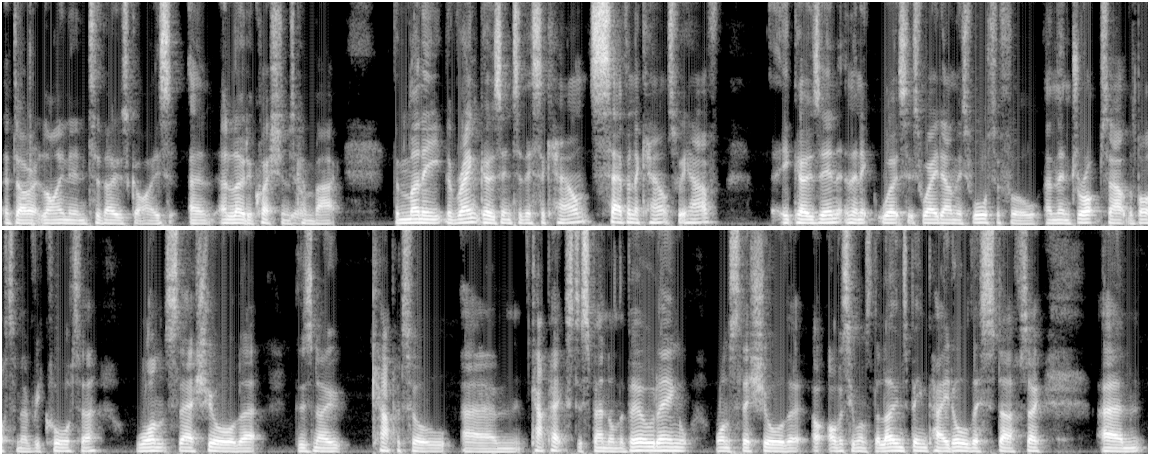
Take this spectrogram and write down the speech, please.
a direct line into those guys, and a load of questions yeah. come back. The money, the rent goes into this account. Seven accounts we have. It goes in, and then it works its way down this waterfall, and then drops out the bottom every quarter. Once they're sure that there's no capital um, capex to spend on the building, once they're sure that obviously once the loan's been paid, all this stuff. So um,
